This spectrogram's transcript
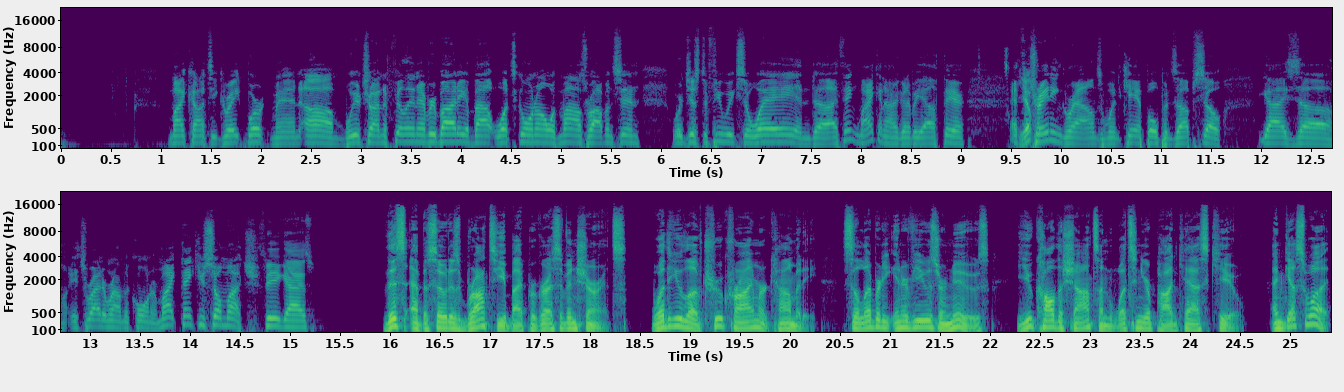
Mike Conti, great work, man. Um, we're trying to fill in everybody about what's going on with Miles Robinson. We're just a few weeks away, and uh, I think Mike and I are going to be out there at Yep. the training grounds when camp opens up. So, guys, uh, it's right around the corner. Mike, thank you so much. See you guys. This episode is brought to you by Progressive Insurance. Whether you love true crime or comedy, celebrity interviews or news, you call the shots on what's in your podcast queue. And guess what?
